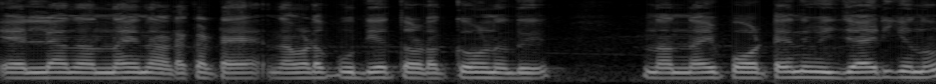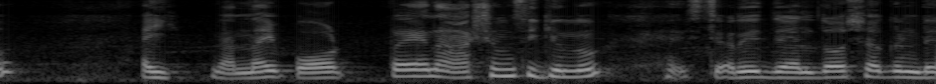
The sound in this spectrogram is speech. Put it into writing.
എല്ലാം നന്നായി നടക്കട്ടെ. നമ്മുടെ പുതിയ തുടക്കമാണിത്. നന്നായി പോട്ടെ എന്ന് വിചാരിക്കുന്നു. ഐ നന്നായി പോട്ടെ എന്ന് ആശംസിക്കുന്നു. ചെറിയ ജലദോഷമൊക്കെ ഉണ്ട്.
